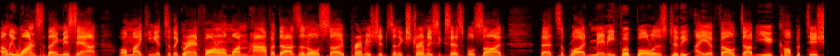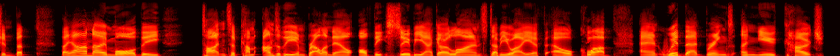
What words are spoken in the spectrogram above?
only once did they miss out on making it to the grand final and won half a dozen or so premierships. An extremely successful side that supplied many footballers to the AFLW competition, but they are no more. The Titans have come under the umbrella now of the Subiaco Lions WAFL club, and with that brings a new coach.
